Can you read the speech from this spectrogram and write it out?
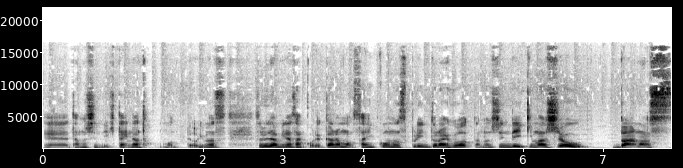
えー、楽しんでいきたいなと思っております。それでは皆さんこれからも最高のスプリントライフを楽しんでいきましょう。バーモス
